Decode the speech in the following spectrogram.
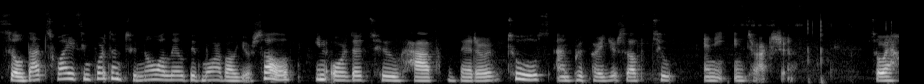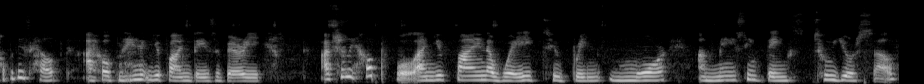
so that's why it's important to know a little bit more about yourself in order to have better tools and prepare yourself to any interaction. So I hope this helped. I hope you find this very actually helpful and you find a way to bring more amazing things to yourself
